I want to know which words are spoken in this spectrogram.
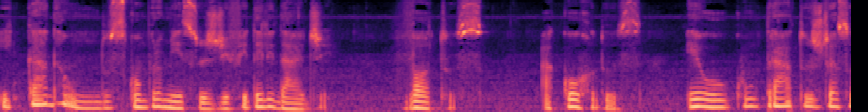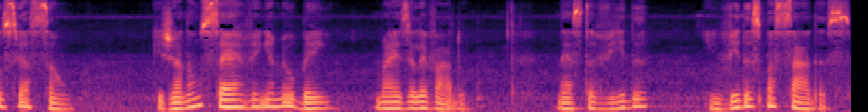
e cada um dos compromissos de fidelidade, votos, acordos e ou contratos de associação que já não servem a meu bem mais elevado nesta vida, em vidas passadas,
